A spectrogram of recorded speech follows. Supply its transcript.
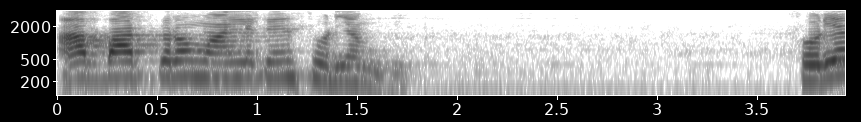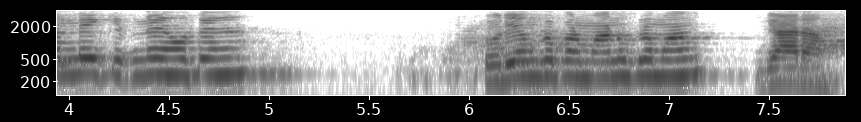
आप बात करो, मान लेते हैं सोडियम की। सोडियम में कितने होते हैं? सोडियम का परमाणु क्रमांक ग्यारह।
